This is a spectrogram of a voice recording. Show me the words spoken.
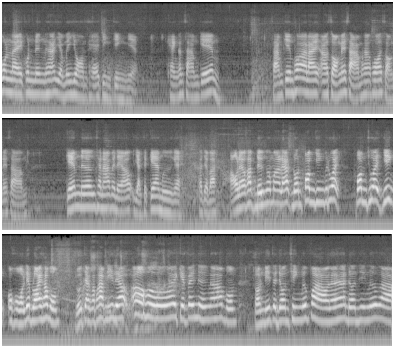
คนใดคนหนึ่งนะฮะอย่าไม่ยอมแพ้จริง ๆ เนี่ย แข่งกัน3เกม3เกมเพราะอะไรเอาสองใน3ฮะเพราะว่า2ใน3เกมหนึ่งชนะไปแล้ว อยากจะแก้มือไงเข้าใจปะเอาแล้วครับดึงเข้ามาแล้วโดนป้อมยิงไปด้วย ป้อมช่วยยิงโอ้โห เรียบร้อยครับผมดูจากสภาพนี้แล้วโอ้โหเก็บไปหนึ่งนะครับผม ตอนนี้จะโดนชิงหรือเปล่านะฮะโดนยิงหรือเปล่า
